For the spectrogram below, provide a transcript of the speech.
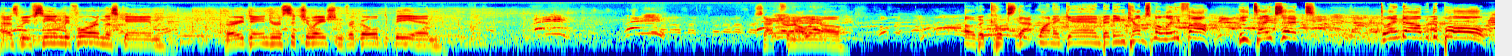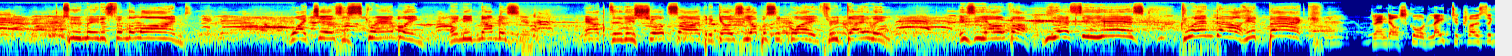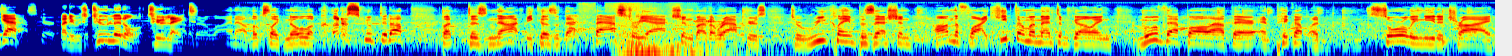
As we've seen before in this game, very dangerous situation for Gold to be in. Zach Fenoglio overcooks that one again, but in comes Malifa. He takes it. Glendale with the ball. Two meters from the line. White jersey scrambling. They need numbers out to this short side, but it goes the opposite way through Daly. Is he over? Yes, he is. Glendale hit back. Glendale scored late to close the gap, but it was too little, too late. Looks like Nola could have scooped it up, but does not because of that fast reaction by the Raptors to reclaim possession on the fly, keep their momentum going, move that ball out there, and pick up a sorely needed try.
